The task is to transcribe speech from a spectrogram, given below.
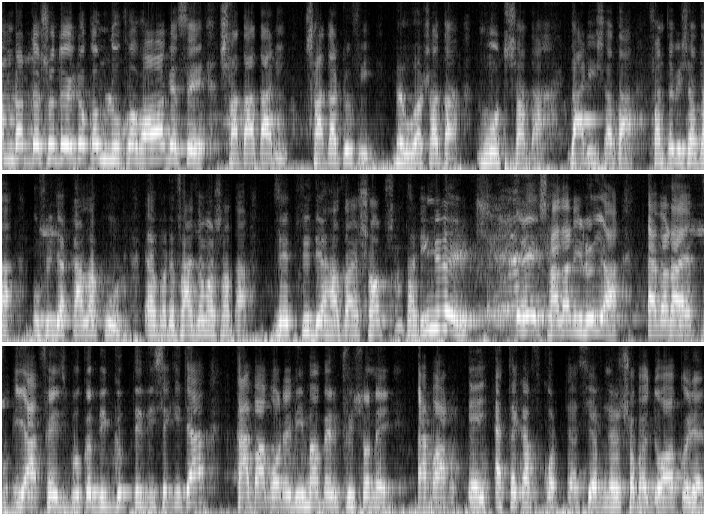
আমরা দেশে তো এরকম লুকো পাওয়া গেছে। সাদা দাড়ি, সাদা টুপি বেহুয়া সাদা মুখ সাদা, দাড়ি সাদা, পাঞ্জাবি সাদা উফিদা কালা কুট, এরপরে পায়জামা সাদা, জেত্রী দেখা যায় সব সাদা, ঠিক রে? এই সাদারি লইয়া এবারে ইয়া ফেসবুকে বিজ্ঞপ্তি দিছে কিটা? কাবা গড়ের ইমামের পিছনে এবার এই এতেকাফ করতে আসি, আপনারা সবাই দোয়া করেন।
